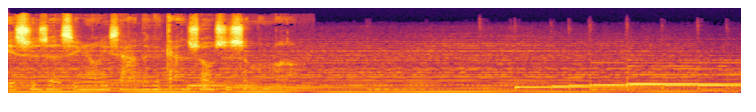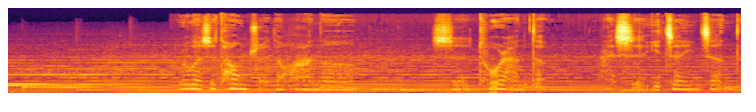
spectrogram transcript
以试着形容一下那个感受是什么吗？如果是痛觉的话呢，是突然的，还是一阵一阵的？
